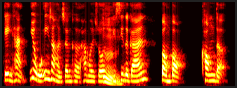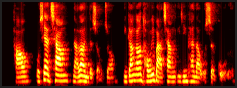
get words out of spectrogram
给你看，因为我印象很深刻，他们会说，You see the gun，蹦蹦，空的。好，我现在枪拿到你的手中，你刚刚同一把枪已经看到我射过了。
